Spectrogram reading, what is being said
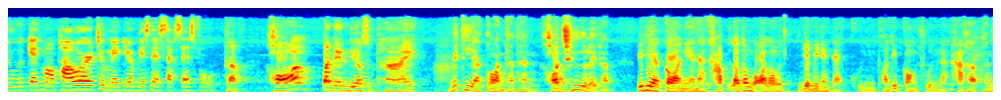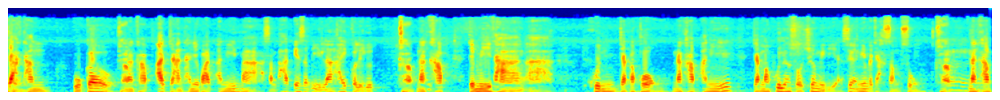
you will get more power to make your business successful. ครับ ขอประเด็นเดียวสุดท้าย วิทยากรครับท่าน ขอชื่อเลยครับ วิทยากรเนี่ยนะครับเราต้องบอกว่าเรายังมีตั้งแต่คุณพรทิพย์กองชุนนะครับครับท่านจากทาง Google ครับนะครับอาจารย์ธัญวัฒน์อันนี้มาสัมภาษณ์ SME และให้กลยุทธ์ครับนะครับ จะมีทางอ่าคุณจักรพงศ์นะครับ อันนี้จะมาพูดเรื่องโซเชียลมีเดียซึ่งอันนี้มาจากซัมซุงครับนะครับ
